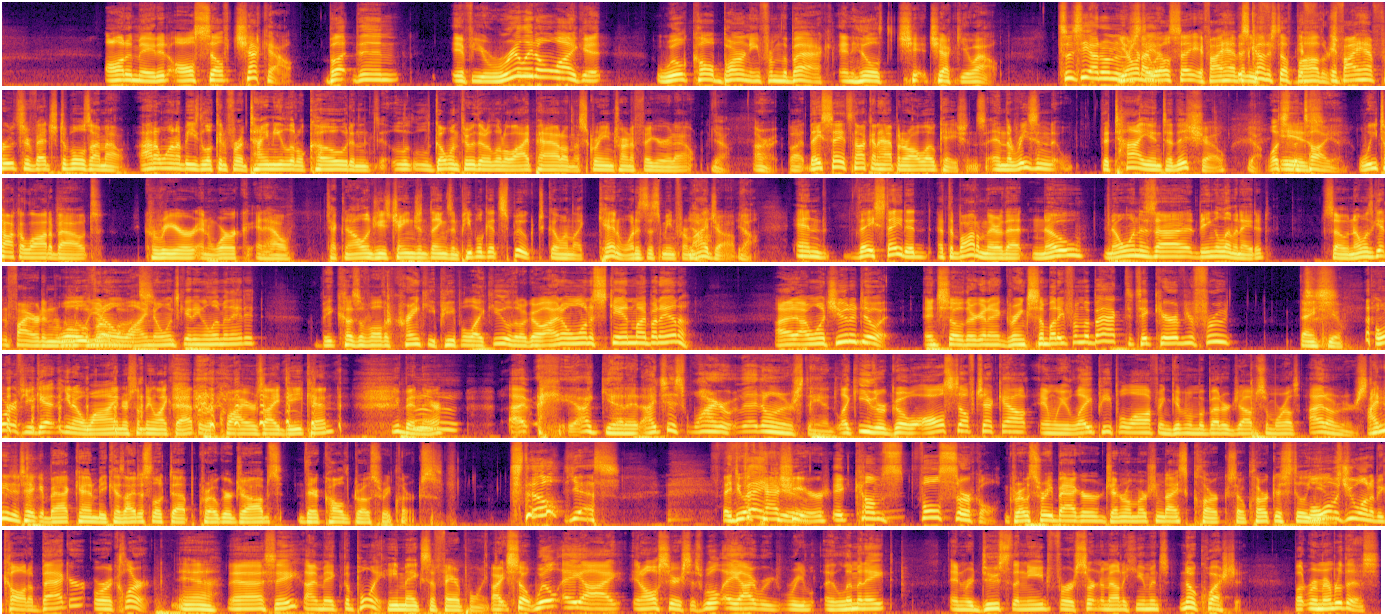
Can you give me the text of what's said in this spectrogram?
automated, all self checkout. But then if you really don't like it, we'll call Barney from the back and he'll ch- check you out. So see, I don't Understand. You know what I will say? If I have This any- kind of stuff if- bothers If, me. I have fruits or vegetables, I'm out. I don't want to be looking for a tiny little code and l- going through their little iPad on the screen trying to figure it out. Yeah. All right. But they say it's not going to happen at all locations. And the reason the tie into this show, Yeah, what's the tie-in? We talk a lot about career and work and how technology is changing things, and people get spooked, going like, "Ken, what does this mean for my job?" yeah. And they stated at the bottom there that no, no one is uh, being eliminated, so no one's getting fired and Well, you know robots. why no one's getting eliminated? Because of all the cranky people like you that'll go, I don't want to scan my banana. I, I want you to do it. And so they're going to drink somebody from the back to take care of your fruit. Thank you. or if you get, you know, wine or something like that that requires ID, Ken, you've been there. I I get it. I just why are I don't understand. Like either go all self checkout and we lay people off and give them a better job somewhere else. I don't understand. I need to take it back, Ken, because I just looked up Kroger jobs. They're called grocery clerks. Still, Yes. They do Thank a cashier, You. It comes full circle. grocery bagger, general merchandise clerk. So clerk is still Well, used. what would you want to be called? A bagger or a clerk? yeah. Uh, see, I make the point. He makes a fair point. All right. So, will AI, in all seriousness, will AI re- re- eliminate and reduce the need for a certain amount of humans? No question. But remember this:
